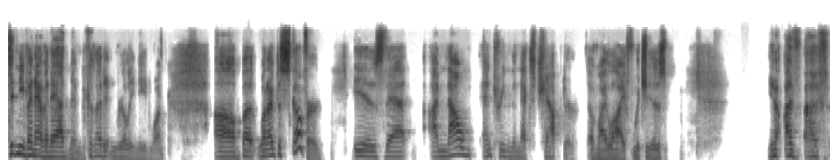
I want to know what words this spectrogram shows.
Didn't even have an admin because I didn't really need one. Uh, but what I've discovered is that I'm now entering the next chapter of my life, which is, you know, I've I've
